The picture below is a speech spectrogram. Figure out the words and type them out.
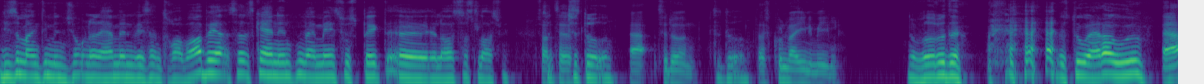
lige så mange dimensioner der er, men hvis han tropper op her, så skal han enten være med i suspekt, øh, eller også så slås vi. Så til, til døden. Ja, til døden. Til døden. Der skal kun være en Emil. Nu ved du det. hvis du er derude. Ja.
